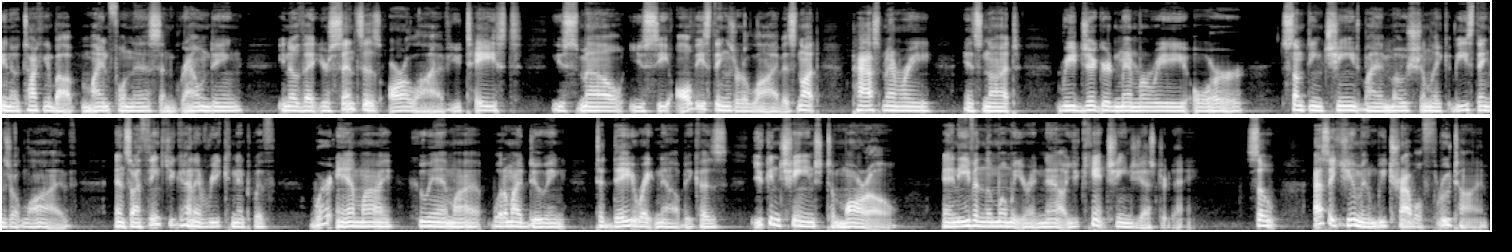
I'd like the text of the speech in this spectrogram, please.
you know, talking about mindfulness and grounding, you know, that your senses are alive. You taste, you smell, you see, all these things are alive. It's not past memory. It's not rejiggered memory or something changed by emotion. Like these things are live. And so I think you kind of reconnect with where am I? Who am I? What am I doing today, right now? Because you can change tomorrow. And even the moment you're in now, you can't change yesterday. So as a human, we travel through time.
